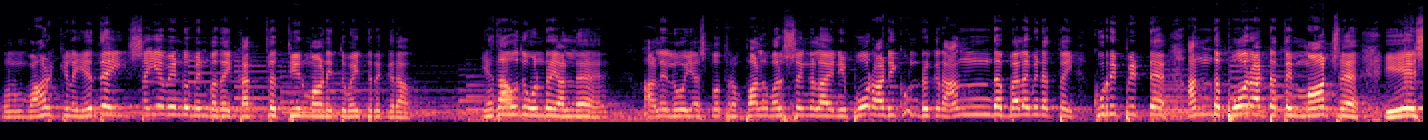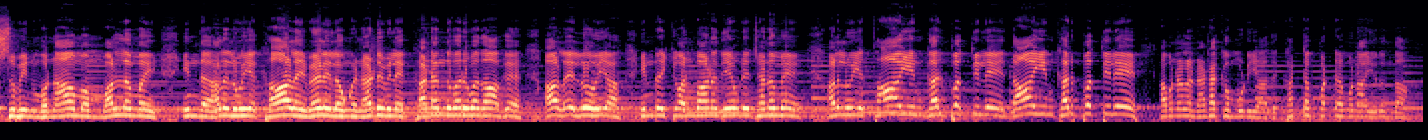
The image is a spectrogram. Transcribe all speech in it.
உன் வாழ்க்கையில எதை செய்ய வேண்டும் என்பதை கத்த தீர்மானித்து வைத்திருக்கிறார். ஏதாவது ஒன்றை அல்ல. அலையிலோயா ஸ்தோத்திரம். பல வருஷங்களாய் நீ போராடி கொண்டிருக்கிற அந்த பலவீனத்தை குறிப்பிட்ட அந்த போராட்டத்தை மாற்ற இயேசுவின் நாமம் வல்லமை. இந்த அலையிலோய காலை வேளையில் உங்கள் நடுவிலே கடந்து வருவதாக. அலையிலோயா இன்றைக்கு அன்பான தேவனுடைய ஜனமே அலையிலோய தாயின் கர்ப்பத்திலே தாயின் கர்ப்பத்திலே அவனால் நடக்க முடியாது. கட்டப்பட்டவனாய் இருந்தான்.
